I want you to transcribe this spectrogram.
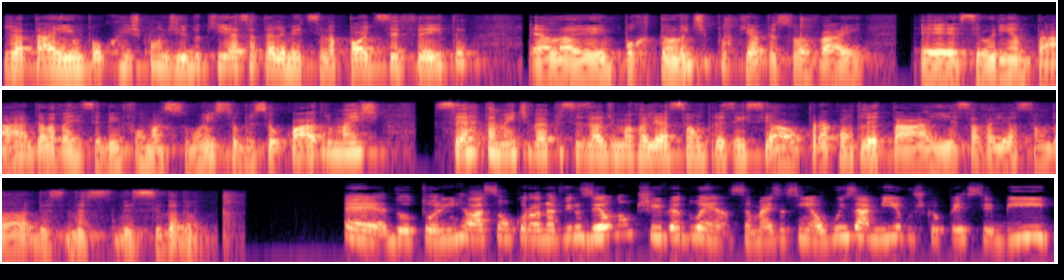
já está aí um pouco respondido que essa telemedicina pode ser feita ela é importante porque a pessoa vai é, ser orientada, ela vai receber informações sobre o seu quadro, mas certamente vai precisar de uma avaliação presencial para completar aí essa avaliação da, desse, desse, desse cidadão. É, doutor, em relação ao coronavírus, eu não tive a doença, mas assim, alguns amigos que eu percebi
